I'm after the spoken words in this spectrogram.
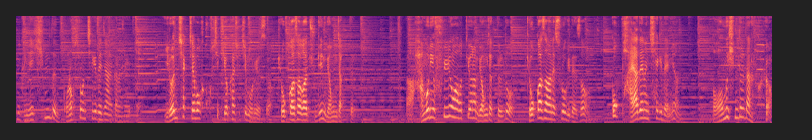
굉장히 힘든 곤혹스러운 책이 되지 않을까 하는 생각이 들어요. 이런 책 제목 혹시 기억하실지 모르겠어요. 교과서가 죽인 명작들. 아, 아무리 훌륭하고 뛰어난 명작들도 교과서 안에 수록이 돼서 꼭 봐야 되는 책이 되면 너무 힘들다는 거예요.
